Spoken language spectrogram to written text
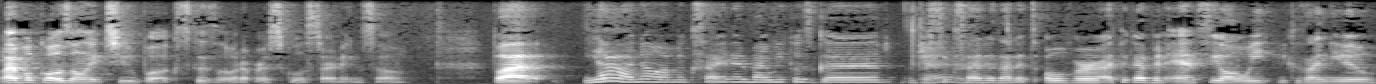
My book goal is only two books because whatever school's starting. So, but yeah, no, I'm excited. My week was good. I'm just Good. excited that it's over. I think I've been antsy all week because I knew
